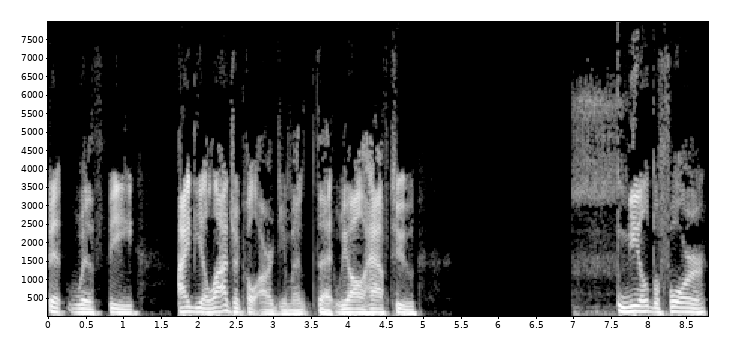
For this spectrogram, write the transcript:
fit with the ideological argument that we all have to kneel before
